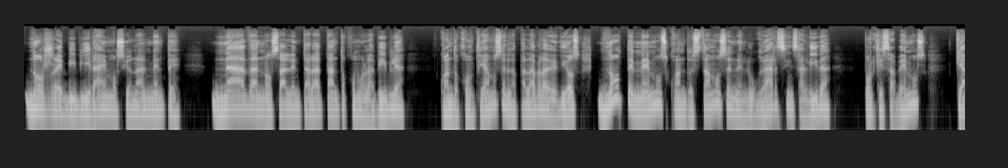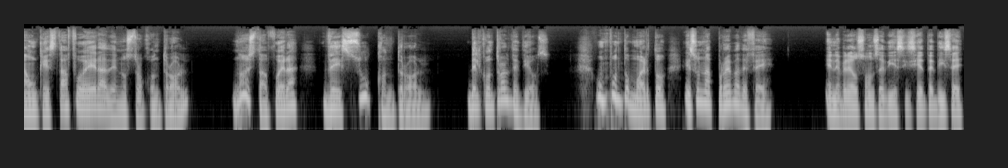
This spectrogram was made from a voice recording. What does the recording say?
nos revivirá emocionalmente. Nada nos alentará tanto como la Biblia. Cuando confiamos en la palabra de Dios, no tememos cuando estamos en el lugar sin salida, porque sabemos que aunque está fuera de nuestro control, no está fuera de su control, del control de Dios. Un punto muerto es una prueba de fe. En Hebreos 11:17 dice,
